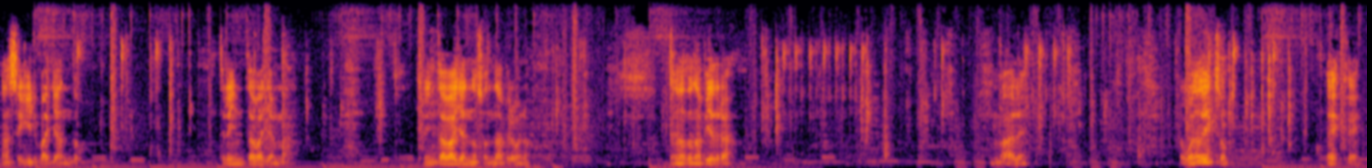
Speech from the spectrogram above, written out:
a seguir vallando. 30 vallas más. 30 vallas no son nada, pero bueno. Nos da una piedra. Vale. Lo bueno de esto es que...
